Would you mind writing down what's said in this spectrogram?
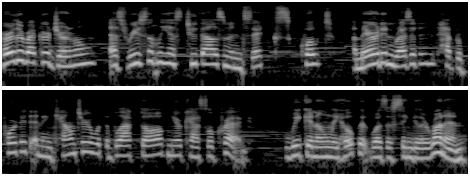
Per the Record Journal, as recently as 2006, quote, a Meriden resident had reported an encounter with the black dog near Castle Craig. We can only hope it was a singular run in.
